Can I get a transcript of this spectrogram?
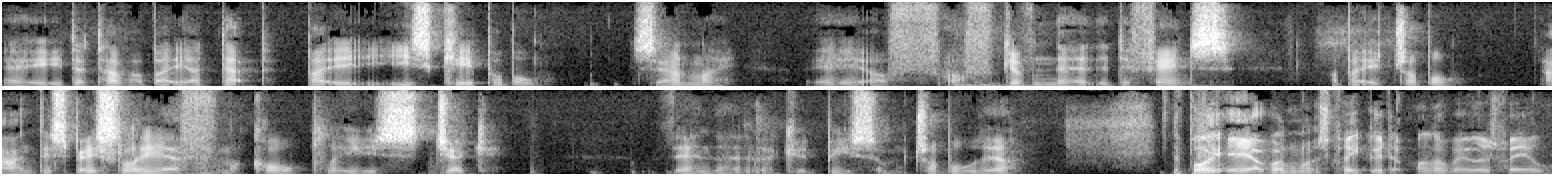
Uh, he did have a bit of a dip, but he's capable, certainly, uh, of of giving the, the defence a bit of trouble. And especially if McCall plays jig, then uh, there could be some trouble there. The boy Irwin looks quite good at Motherwell as well.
